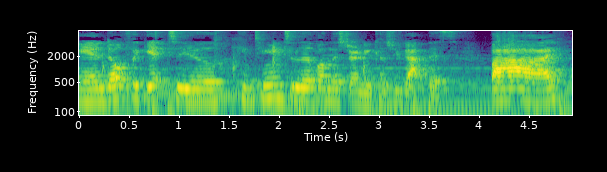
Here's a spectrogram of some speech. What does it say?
And don't forget to continue to live on this journey because you got this. Bye.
